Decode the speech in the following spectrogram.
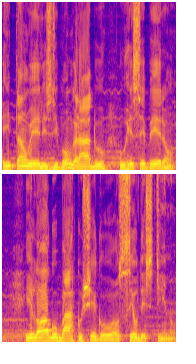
Então eles, de bom grado, o receberam, e logo o barco chegou ao seu destino.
